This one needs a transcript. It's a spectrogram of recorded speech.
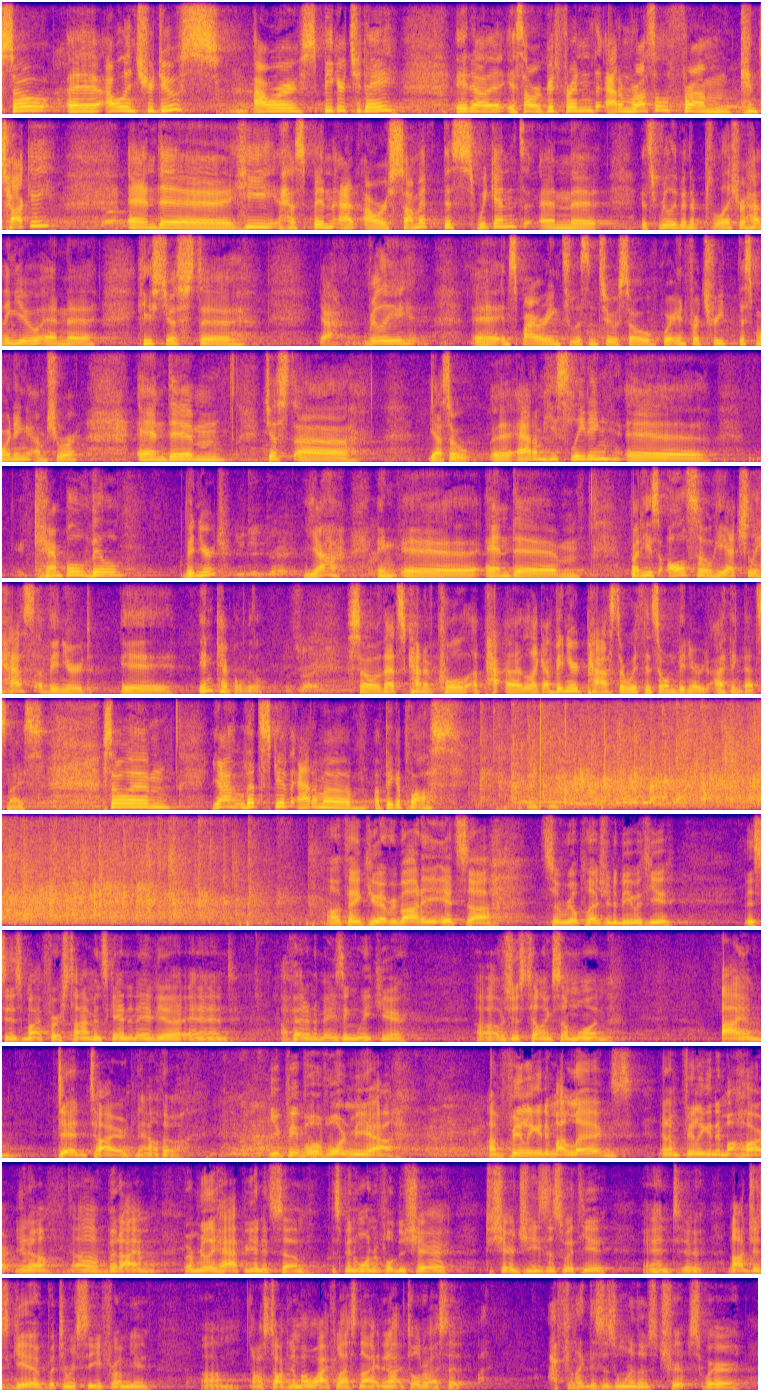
So uh, I will introduce our speaker today. It uh, is our good friend Adam Russell from Kentucky. And uh, he has been at our summit this weekend, and uh, it's really been a pleasure having you. And uh, he's just, uh, yeah, really inspiring to listen to. So we're in for a treat this morning, I'm sure. And um, just, yeah, so uh, Adam, he's leading uh, Campbellsville Vineyard. You did great. Yeah, and, uh, and um, but he's also he actually has a vineyard uh, in Campbellsville. That's right. So that's kind of cool, a pa- uh, like a vineyard pastor with his own vineyard. I think that's nice. So um, yeah, let's give Adam a, a big applause. Thank you. Oh, thank you, everybody. It's, uh, it's a real pleasure to be with you. This is my first time in Scandinavia, and I've had an amazing week here. Uh, I was just telling someone, I am dead tired now, though. You people have worn me out. I'm feeling it in my legs, and I'm feeling it in my heart, you know. Uh, but I'm, but I'm really happy, and it's, um, it's been wonderful to share, to share Jesus with you, and to not just give, but to receive from you. Um, I was talking to my wife last night, and I told her, I said, I feel like this is one of those trips where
